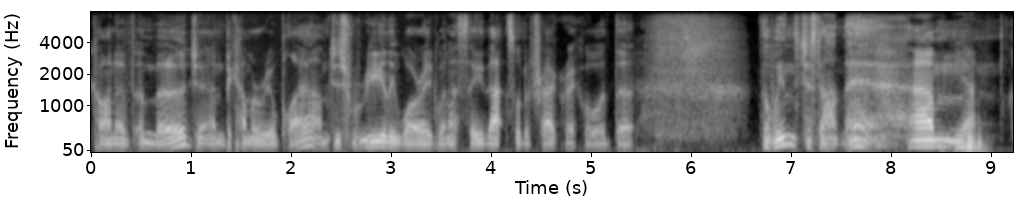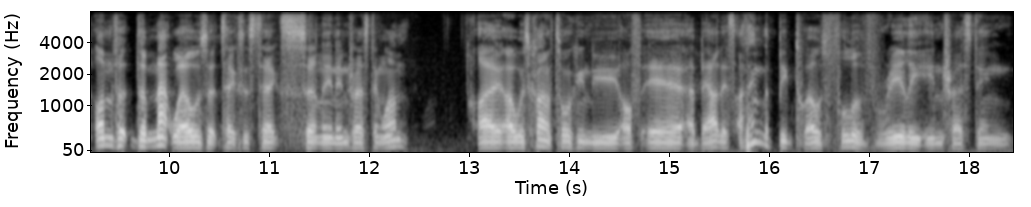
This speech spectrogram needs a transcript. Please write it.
kind of emerge and become a real player. I'm just really worried when I see that sort of track record that the wins just aren't there. Um, Yeah. On for the Matt Wells at Texas Tech, certainly an interesting one. I, I was kind of talking to you off air about this. I think the Big 12 is full of really interesting,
